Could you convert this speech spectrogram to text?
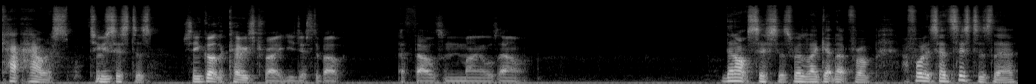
Cat Harris, two We- sisters. So you got the coast right. You're just about a thousand miles out. They're not sisters. Where did I get that from? I thought it said sisters there,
